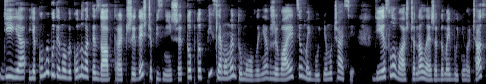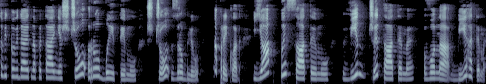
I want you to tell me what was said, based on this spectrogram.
Дія, яку ми будемо виконувати завтра чи дещо пізніше, тобто після моменту мовлення, вживається в майбутньому часі. Дієслова, що належать до майбутнього часу, відповідають на питання, що робитиму, що зроблю. Наприклад, я писатиму, він читатиме, вона бігатиме,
